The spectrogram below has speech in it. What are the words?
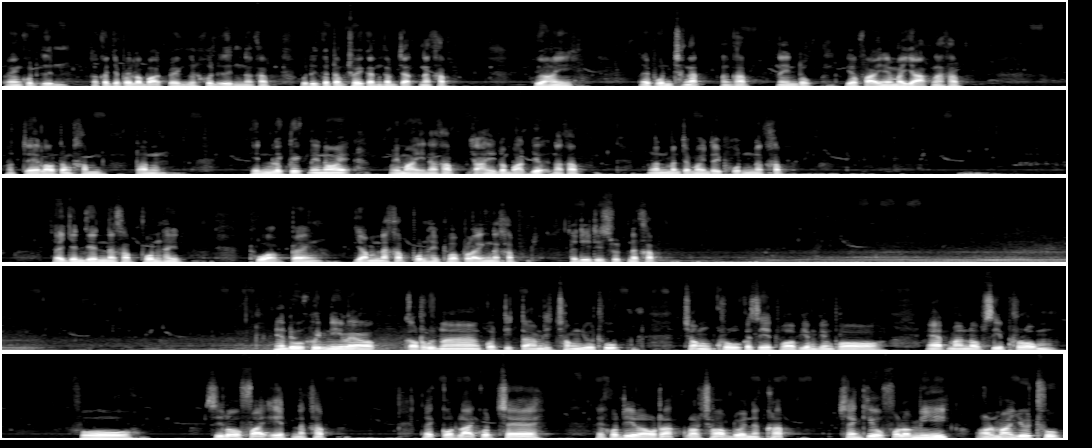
แปลงคนอื่น แล้วก็จะไประบาดแปลงคนอื่นนะครับ คนอื่นก็ต้องช่วยกันกำจัดนะครับ เพื่อให้ได้ผลชะงัดนะครับ ในโรคเพี้ยไฟเนี่ยม่ยากนะครับ แต่เราต้องทำตอนเห็นเล็กๆน้อยๆใหม่ ๆนะครับ อย่าให้ระบาดเยอะนะครับงั้นมันจะไม่ได้ผลนะครับ ใจ เย็นๆนะครับพ่นให้ทั่วแปลงย้ำนะครับพ่นให้ทั่วแปลงนะครับ จะดีที่สุดนะครับเนี่ยดูคลิปนี้แล้วกรุณากดติดตามที่ช่อง YouTube ช่องครูเกษตรพอเพียงเพียงพอ แอดมานพสีพรหมโฟ ซีโร่ไฟเอ็ดนะครับ และกดไลค์กดแชร์ให้คนที่เรารักเราชอบด้วยนะครับ Thank you follow me on my YouTube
